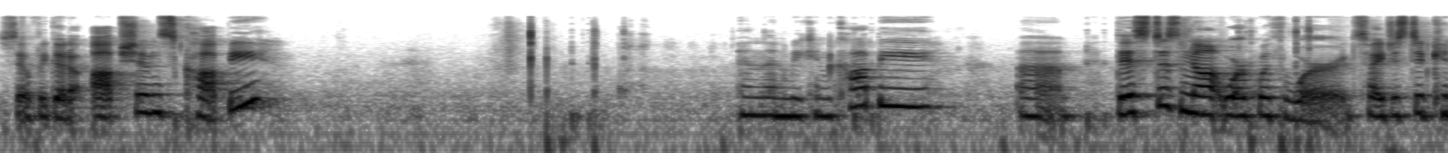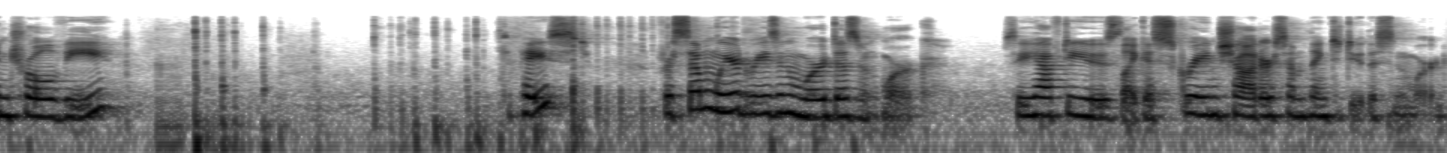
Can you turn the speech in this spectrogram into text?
So if we go to options, copy, and then we can copy. Um, this does not work with Word, so I just did Control V to paste. For some weird reason, Word doesn't work. So you have to use like a screenshot or something to do this in Word.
